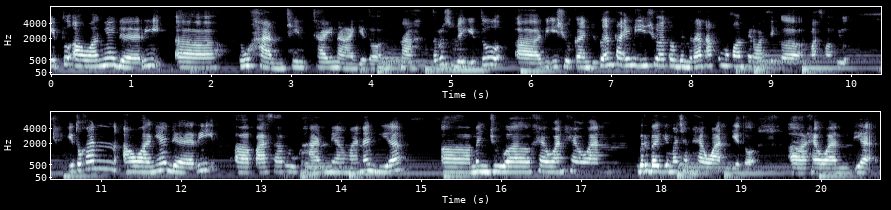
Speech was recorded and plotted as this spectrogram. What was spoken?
Itu awalnya dari uh, Wuhan, China gitu. Nah, terus udah gitu uh, diisukan juga entah ini isu atau beneran aku mau konfirmasi ke Mas Wahyu. Itu kan awalnya dari uh, pasar Wuhan yang mana dia uh, menjual hewan-hewan berbagai macam hewan gitu. Uh, hewan ya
